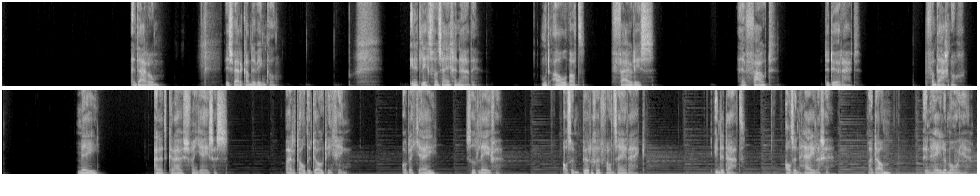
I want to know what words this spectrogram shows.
En daarom is werk aan de winkel. In het licht van zijn genade moet al wat vuil is en fout de deur uit. Vandaag nog. Mee aan het kruis van Jezus, waar het al de dood in ging, opdat jij zult leven als een burger van zijn rijk. Inderdaad, als een heilige, maar dan een hele mooie.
